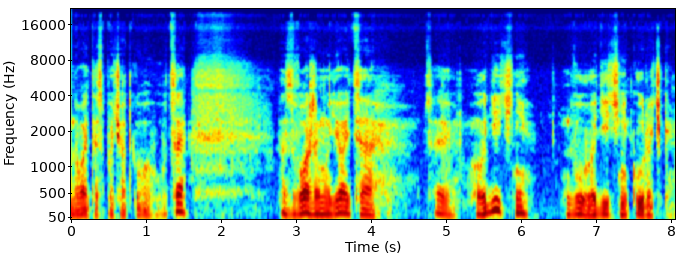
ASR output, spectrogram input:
Давайте спочатку вагу. Це зважимо яйця. Це годічні, двохгодічні курочки.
